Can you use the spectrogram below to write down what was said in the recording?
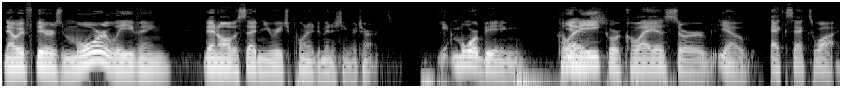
Now, if there's more leaving, then all of a sudden you reach a point of diminishing returns. Yeah, more being Calais. Yannick or Calais or you know XXY.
